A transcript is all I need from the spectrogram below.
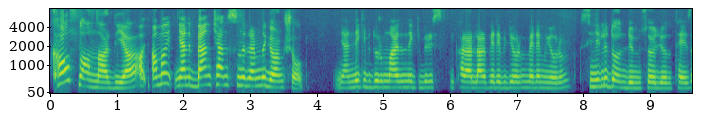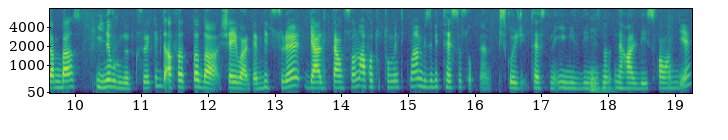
Kaoslu anlardı ya. Ama yani ben kendi sınırlarımı da görmüş oldum. Yani ne gibi durumlarda ne gibi riskli kararlar verebiliyorum, veremiyorum. Sinirli döndüğümü söylüyordu teyzem. Ben iğne vuruluyorduk sürekli. Bir de AFAD'da da şey vardı. Bir süre geldikten sonra AFAD otomatikman bizi bir teste soktu. Yani psikoloji testine iyi miyiz, değil miyiz, ne haldeyiz falan diye.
